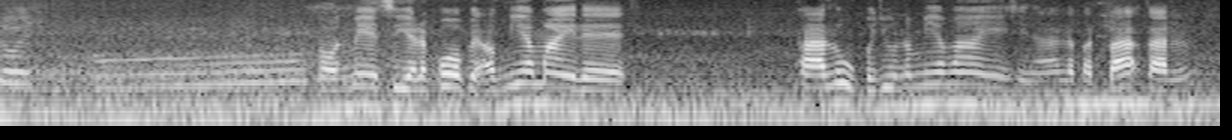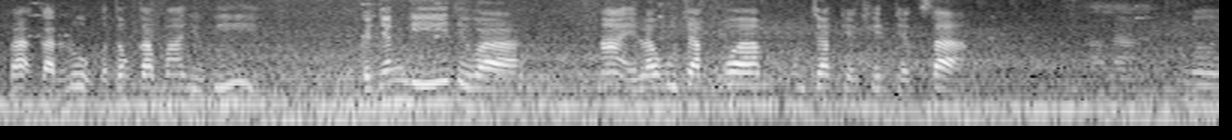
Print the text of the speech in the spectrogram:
โดยตอนแม่เสียแล้วพ่อไปเอาเมียใหม่แหละพาลูกไปอยู่น้ำเมียใหม่สินะแล้วผัดปะกันปะกันลูกก็ต้องกลับมาอยู่พี่กันยังดีที่ว่าอ้ายเราหูจักความหูจักอยากเฮ็ดอยากสร้างนะนะโดย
